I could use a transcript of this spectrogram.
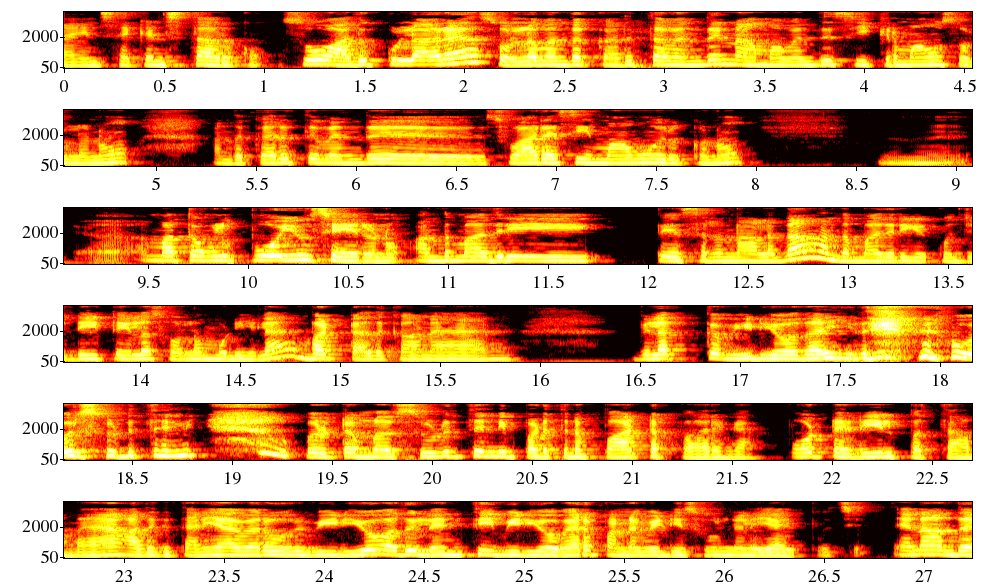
nine seconds தான் இருக்கும். ஸோ அதுக்குள்ளார சொல்ல வந்த கருத்தை வந்து நாம் வந்து சீக்கிரமாகவும் சொல்லணும். அந்த கருத்து வந்து சுவாரஸ்யமாகவும் இருக்கணும். மற்றவங்களுக்கு போயும் சேரணும். அந்த மாதிரி பேசுகிறனால தான் அந்த மாதிரி கொஞ்சம் டீட்டெயிலாக சொல்ல முடியல. பட் அதுக்கான விளக்க வீடியோ தான் இது. ஒரு சுடு தண்ணி ஒரு டம்ளர் சுடு தண்ணி படுத்தின பாட்டை பாருங்கள் போட்ட ரீல் பற்றாமல் அதுக்கு தனியாக வேறு ஒரு வீடியோ அது லென்த்தி வீடியோ வேறு பண்ண வேண்டிய சூழ்நிலையாகி போச்சு ஏன்னா அந்த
